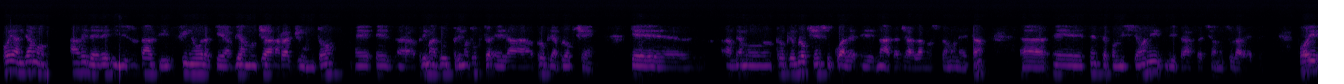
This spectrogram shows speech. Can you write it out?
Poi andiamo a vedere i risultati finora che abbiamo già raggiunto e, e uh, prima, prima tutto è la propria blockchain che abbiamo proprio blockchain sul quale è nata già la nostra moneta uh, e senza commissioni di transazione sulla rete. Poi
